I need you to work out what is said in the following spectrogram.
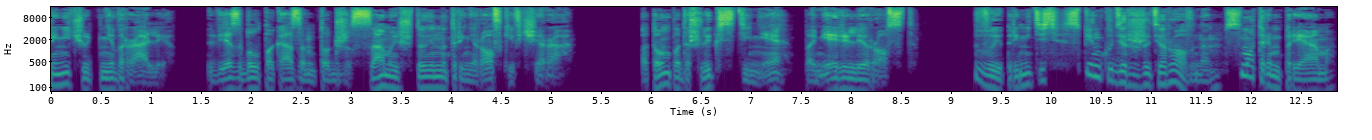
ничуть не врали. Вес был показан тот же самый, что и на тренировке вчера. Потом подошли к стене, померили рост. «Выпрямитесь, спинку держите ровно, смотрим прямо.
